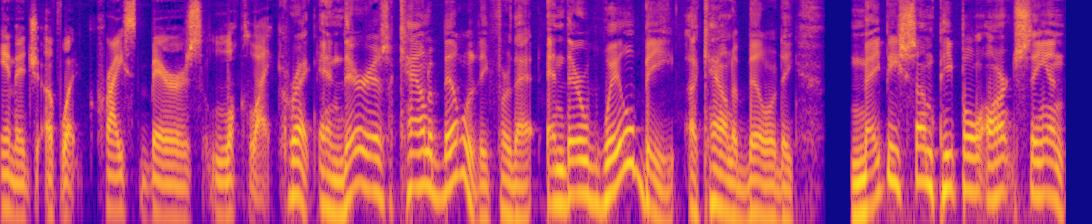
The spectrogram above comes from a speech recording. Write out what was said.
image of what Christ bearers look like. Correct. And there is accountability for that. And there will be accountability. Maybe some people aren't seeing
